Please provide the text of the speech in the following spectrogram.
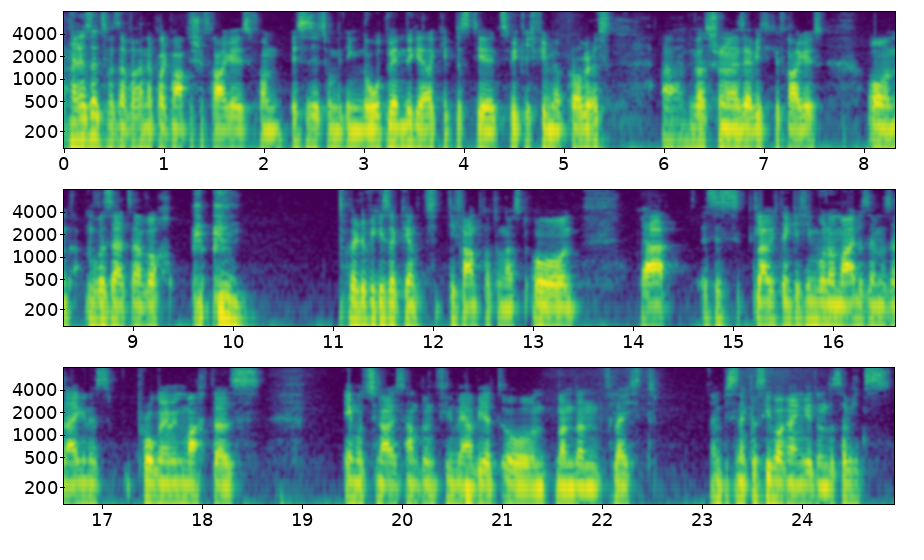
einerseits, was einfach eine pragmatische Frage ist von, ist es jetzt unbedingt notwendig, ja? gibt es dir jetzt wirklich viel mehr Progress, was schon eine sehr wichtige Frage ist. Und andererseits einfach, weil du, wie gesagt, die, die Verantwortung hast. Und ja, es ist, glaube ich, denke ich, irgendwo normal, dass wenn man sein eigenes Programming macht, dass emotionales Handeln viel mehr wird und man dann vielleicht ein bisschen aggressiver reingeht. Und das habe ich jetzt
